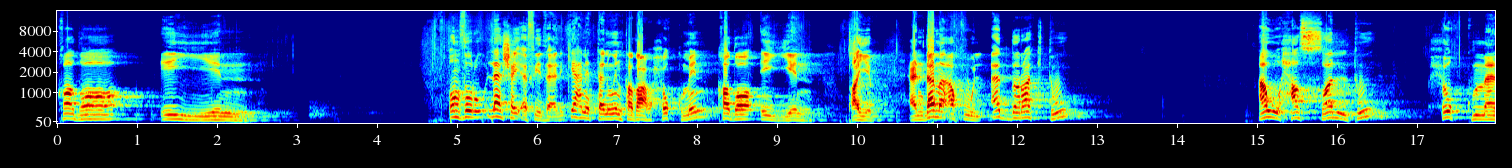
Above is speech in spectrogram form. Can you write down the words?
قضائي. انظروا لا شيء في ذلك. يعني التنوين تضع حكم قضائي. طيب عندما أقول أدركت أو حصلت حكما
